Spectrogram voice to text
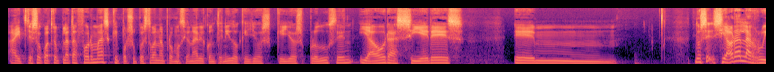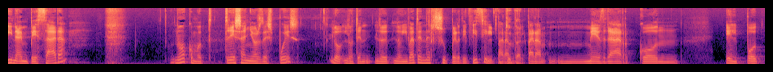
hay tres o cuatro plataformas que, por supuesto, van a promocionar el contenido que ellos, que ellos producen. Y ahora, si eres. em, no sé, si ahora la ruina empezara, ¿no? Como tres años después, lo, lo ten- lo- lo iba a tener súper difícil para, Total. para medrar con el pod,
